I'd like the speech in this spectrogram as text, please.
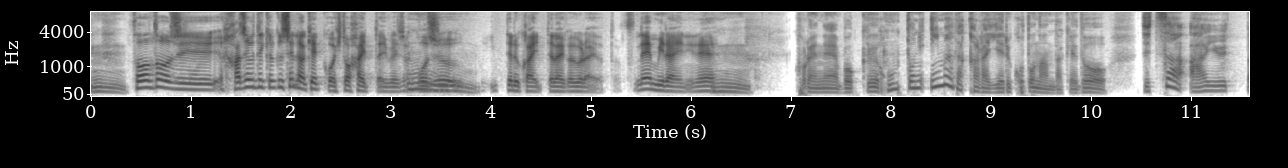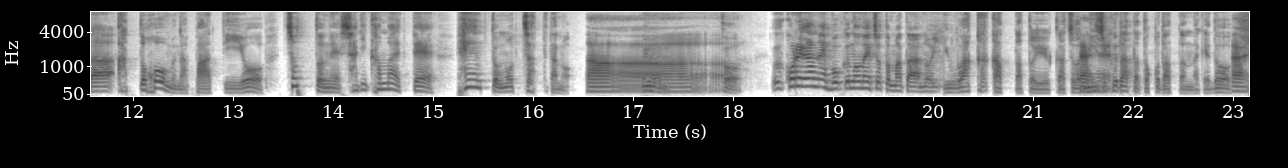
うん。その当時初めて企画してるのは結構人入ったイメージ、うん。50いってるかいってないかぐらいだったんですね。未来にね、うん。これね僕本当に今だから言えることなんだけど実はああいったアットホームなパーティーをちょっとね車に構えて変と思っちゃってたの。ああ、そうこれがね僕のねちょっとまたあの若かったというかちょっと未熟だったとこだったんだけど、はい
